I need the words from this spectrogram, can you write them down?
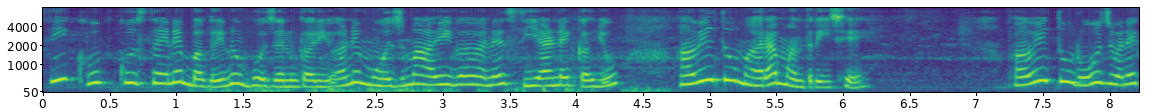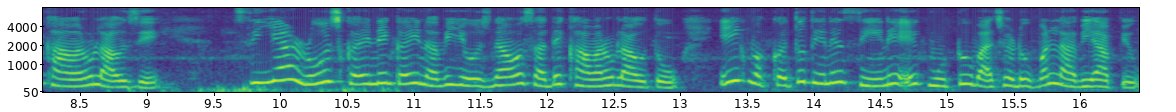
સિંહ ખૂબ ખુશ થઈને બકરીનું ભોજન કર્યું અને મોજમાં આવી ગયો અને શિયાળને કહ્યું, હવે તું મારા મંત્રી છે. હવે તું રોજ મને ખાવાનું લાવજે. શિયાળ રોજ કંઈ ને કંઈ નવી યોજનાઓ સાથે ખાવાનું લાવતો. એક વખત તો તેને સિંહને એક મોટું વાછરડું પણ લાવી આપ્યું.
